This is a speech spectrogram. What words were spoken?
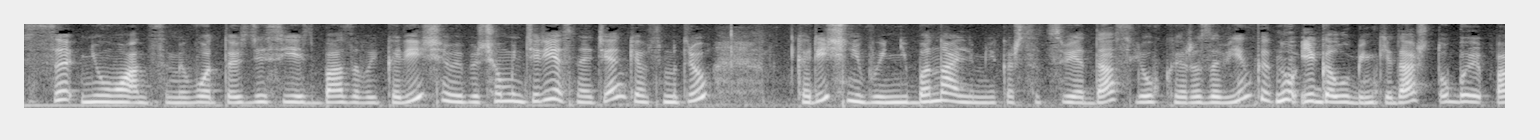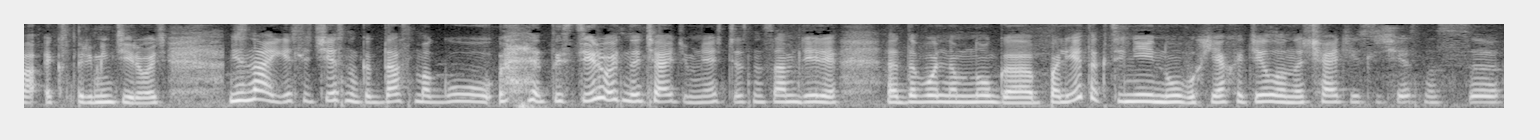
с нюансами. Вот, то есть здесь есть базовый коричневый, причем интересные оттенки, я вот смотрю, коричневый, не банальный, мне кажется, цвет, да, с легкой розовинкой, ну и голубенький, да, чтобы поэкспериментировать. Не знаю, если честно, когда смогу тестировать начать, у меня сейчас на самом деле э, довольно много палеток теней новых, я хотела начать, если честно, с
